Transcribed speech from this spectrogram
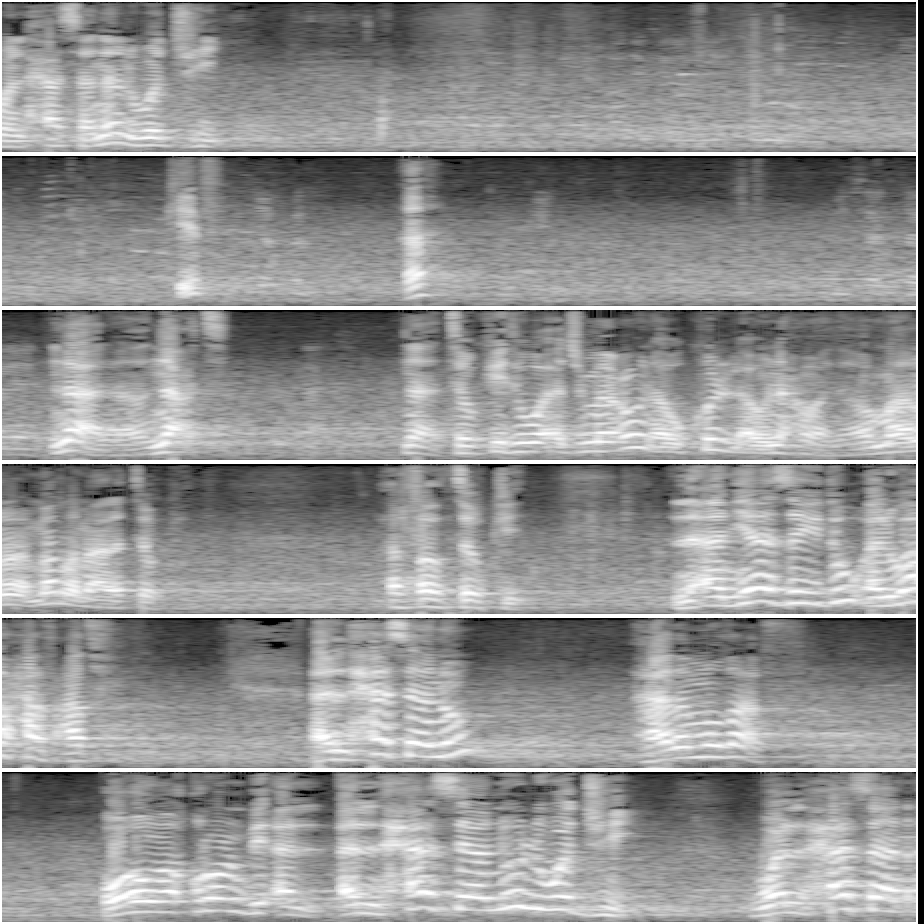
والحسن الوجهي. كيف؟ ها؟ لا لا نعت. نعم التوكيد هو أجمعون أو كل أو نحو هذا. مرة, مرة معنى التوكيد. الفظ توكيد الآن يا زيد الواو حرف عطف. الحسن هذا مضاف. وهو مقرون بال. الحسن الوجه والحسن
